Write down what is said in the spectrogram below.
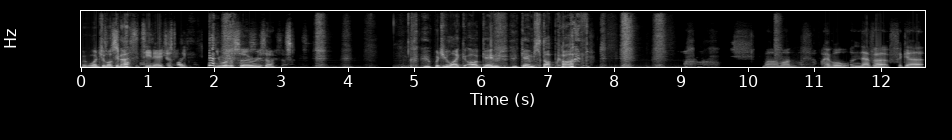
what you looking at? Spotty teenagers like you want a Series X? Would you like our game GameStop card?" Oh man, I will never forget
